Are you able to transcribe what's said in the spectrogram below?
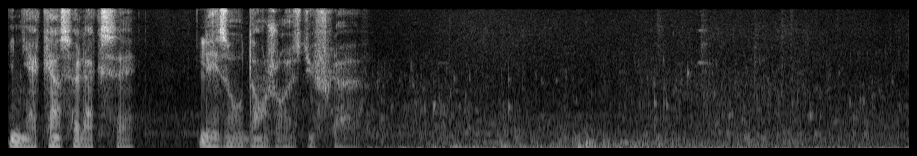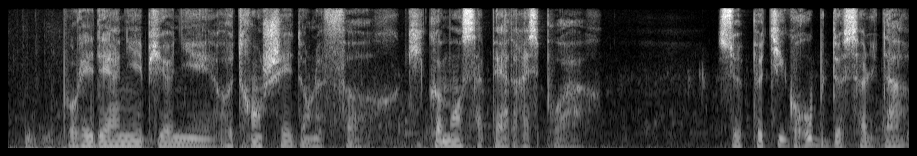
Il n'y a qu'un seul accès, les eaux dangereuses du fleuve. Pour les derniers pionniers retranchés dans le fort qui commencent à perdre espoir, ce petit groupe de soldats,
